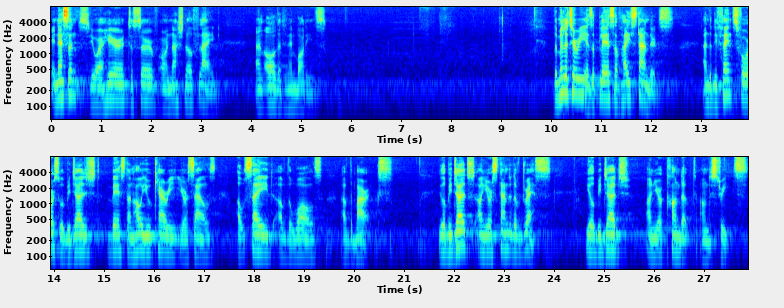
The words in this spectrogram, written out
In essence, you are here to serve our national flag and all that it embodies. The military is a place of high standards, and the Defense Force will be judged based on how you carry yourselves outside of the walls of the barracks. You'll be judged on your standard of dress. You'll be judged on your conduct on the streets.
